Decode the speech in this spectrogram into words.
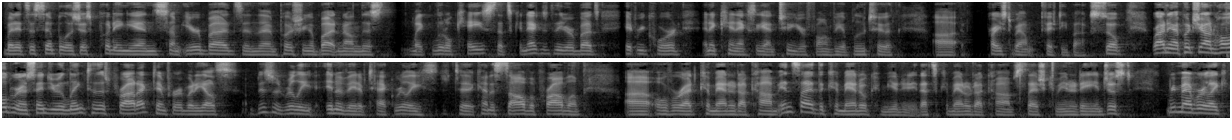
But it's as simple as just putting in some earbuds and then pushing a button on this like little case that's connected to the earbuds. Hit record and it connects again to your phone via Bluetooth. Uh, priced about 50 bucks. So, Rodney, I put you on hold. We're going to send you a link to this product. And for everybody else, this is really innovative tech, really to kind of solve a problem uh, over at komando.com, inside the Komando community. That's komando.com slash community. And just remember, like,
